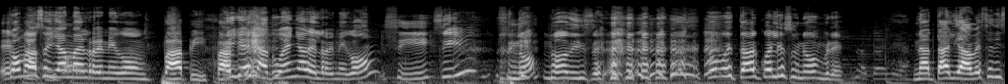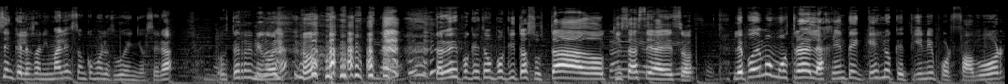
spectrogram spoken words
es ¿Cómo Papi. se llama el renegón? Papi, papi. ¿Ella es la dueña del renegón? Sí. ¿Sí? ¿No? No dice. ¿Cómo está? ¿Cuál es su nombre? Natalia. Natalia, a veces dicen que los animales son como los dueños, ¿será? ¿Usted es renegona? ¿No? Tal vez porque está un poquito asustado, quizás sea eso. ¿Le podemos mostrar a la gente qué es lo que tiene, por favor?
